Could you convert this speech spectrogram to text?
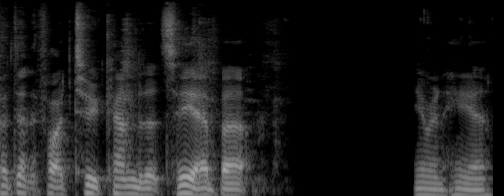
Identified two candidates here, but here and here.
